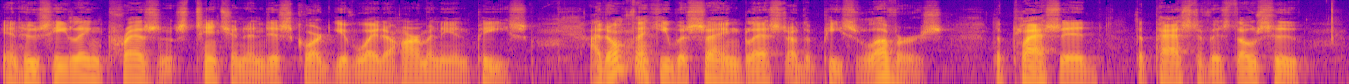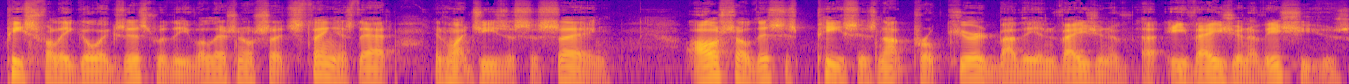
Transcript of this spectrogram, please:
in whose healing presence tension and discord give way to harmony and peace. I don't think he was saying blessed are the peace lovers, the placid, the pacifists, those who peacefully go exist with evil. There's no such thing as that in what Jesus is saying. Also, this is, peace is not procured by the invasion of, uh, evasion of issues,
